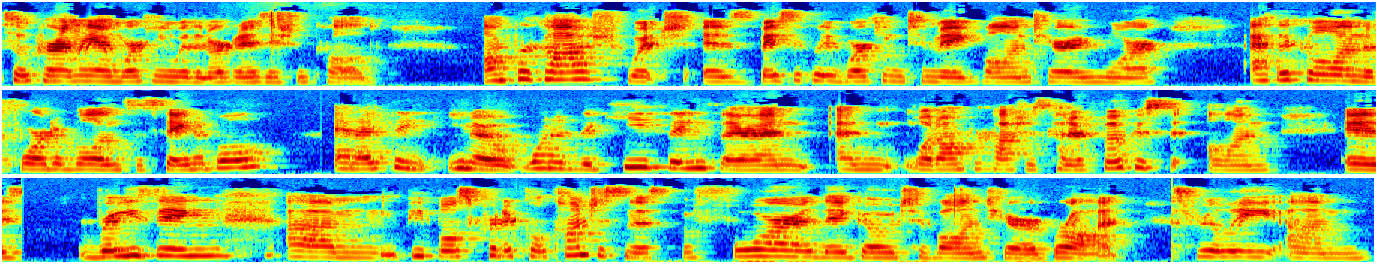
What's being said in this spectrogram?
so currently I'm working with an organization called Om Prakash, which is basically working to make volunteering more ethical and affordable and sustainable. And I think, you know, one of the key things there and, and what Om Prakash is kind of focused on is raising um, people's critical consciousness before they go to volunteer abroad. It's really, um,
